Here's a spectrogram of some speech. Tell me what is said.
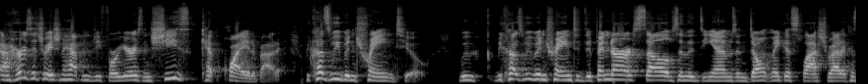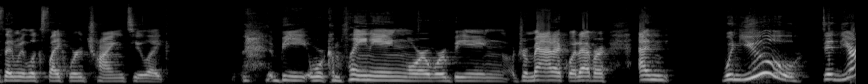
uh, her situation happened before yours, and she's kept quiet about it because we've been trained to. We because we've been trained to defend ourselves in the DMs and don't make a splash about it because then it looks like we're trying to like be we're complaining or we're being dramatic, whatever. And when you did your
